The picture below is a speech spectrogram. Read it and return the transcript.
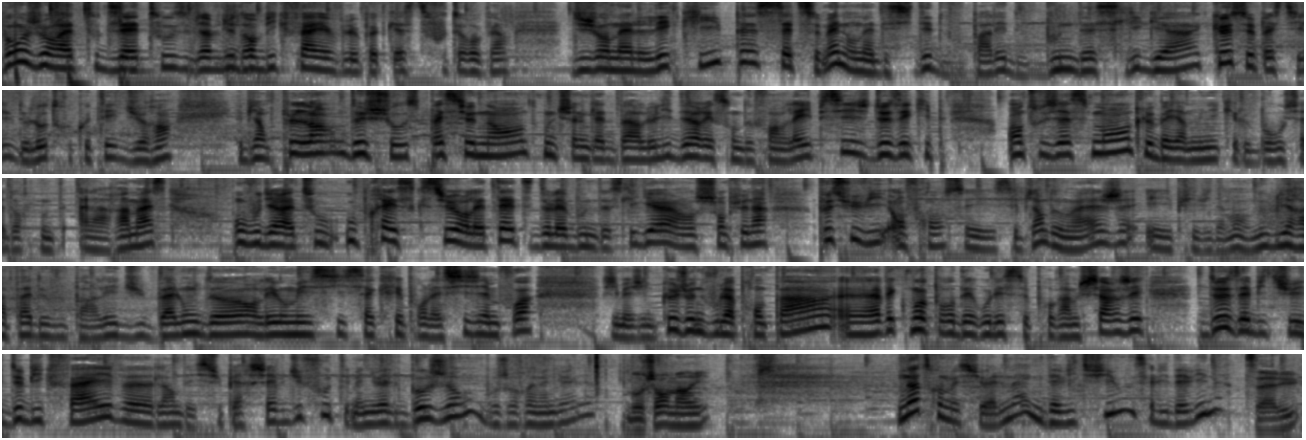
Bonjour à toutes et à tous, bienvenue dans Big Five, le podcast foot européen du journal L'équipe. Cette semaine, on a décidé de vous parler de Bundesliga. Que se passe-t-il de l'autre côté du Rhin? Eh bien, plein de choses passionnantes. Mönchengladbach, le leader, et son dauphin Leipzig, deux équipes enthousiasmantes, le Bayern Munich et le Borussia Dortmund à la ramasse. On vous dira tout, ou presque, sur la tête de la Bundesliga, un championnat peu suivi en France, et c'est bien dommage. Et puis évidemment, on n'oubliera pas de vous parler du Ballon d'Or, Léo Messi sacré pour la sixième fois. J'imagine que je ne vous l'apprends pas. Euh, avec moi pour dérouler ce programme chargé, deux habitués de Big Five, euh, l'un des super chefs du foot, Emmanuel Beaujean. Bonjour Emmanuel. Bonjour Marie. Notre monsieur Allemagne, David Fiou. Salut David. Salut.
